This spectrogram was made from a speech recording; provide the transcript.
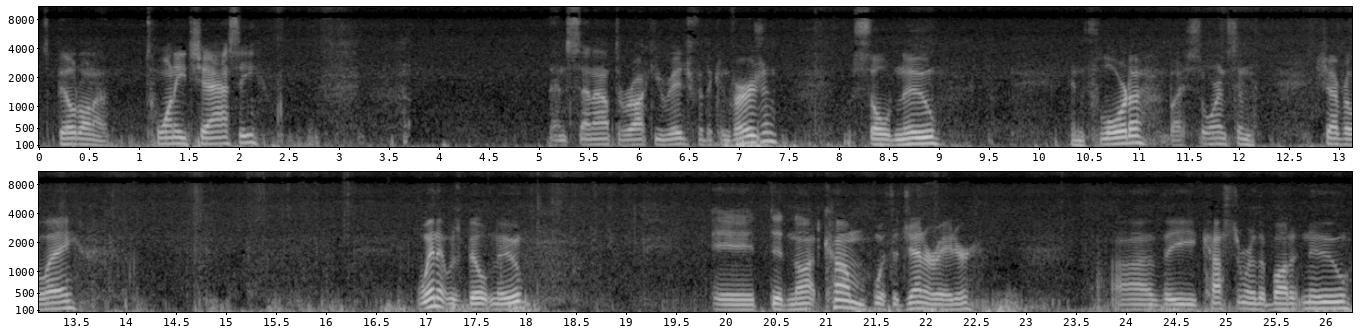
It's built on a 20 chassis, then sent out to Rocky Ridge for the conversion. Was sold new in Florida by Sorenson Chevrolet. When it was built new, it did not come with a generator. Uh, the customer that bought it new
